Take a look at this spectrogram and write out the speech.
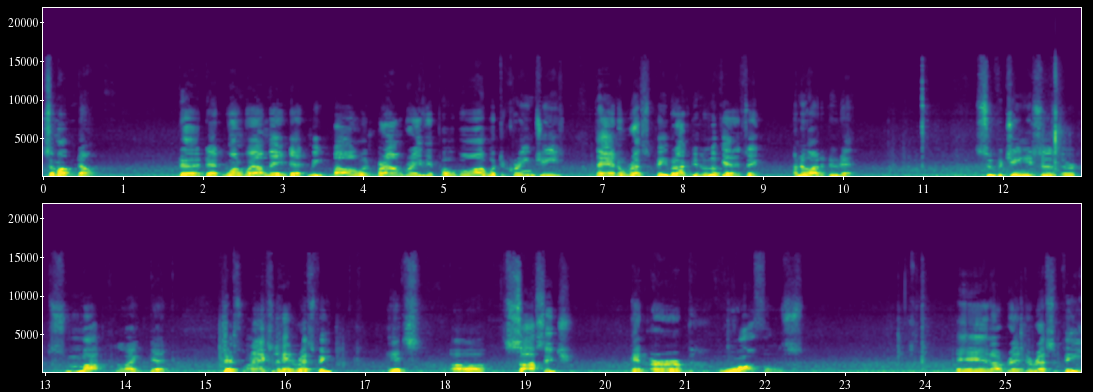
some of them don't. The, that one where I made that meatball and brown gravy po' boy with the cream cheese, they had no recipe, but I could just look at it and say, I know how to do that. Super geniuses are smart like that. This one actually had a recipe. It's uh, sausage and herb waffles. And I read the recipe,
